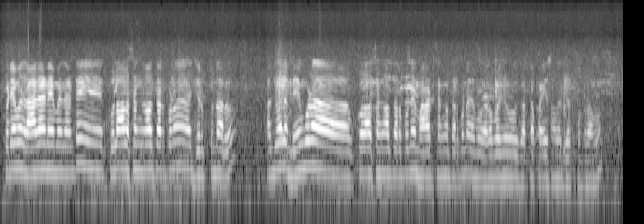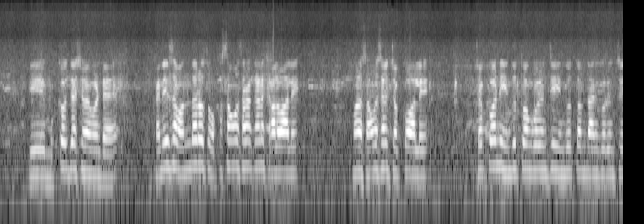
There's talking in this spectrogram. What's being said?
ఇప్పుడు ఏమైంది రానాయన ఏమైందంటే కులాల సంఘాల తరపున జరుపుతున్నారు. అందువల్ల మేము కూడా కులాల సంఘాల తరపున మరాఠా సంఘం తరపున మేము గత పది సంవత్సరాలు జరుపుకుంటున్నాము. ఈ ముఖ్య ఉద్దేశం ఏమంటే కనీసం అందరూ ఒక సంవత్సరం కానీ కలవాలి మన సమస్యలు చెప్పుకోవాలి. చెప్పుకొని హిందుత్వం గురించి హిందుత్వం దాని గురించి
